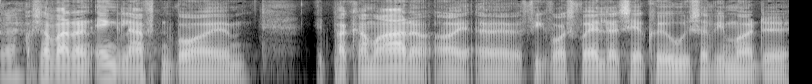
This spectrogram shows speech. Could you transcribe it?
Ja. Og så var der en enkelt aften, hvor øh, et par kammerater og øh, fik vores forældre til at køre ud, så vi måtte øh,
